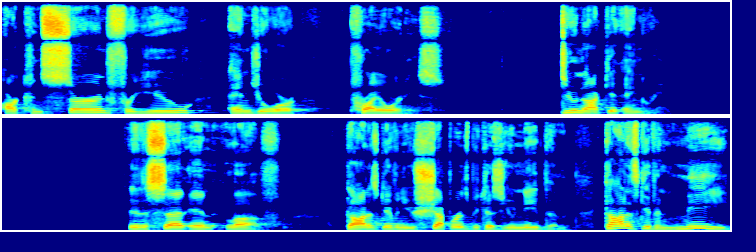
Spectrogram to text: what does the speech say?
are concerned for you and your priorities, do not get angry. It is said in love. God has given you shepherds because you need them. God has given me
